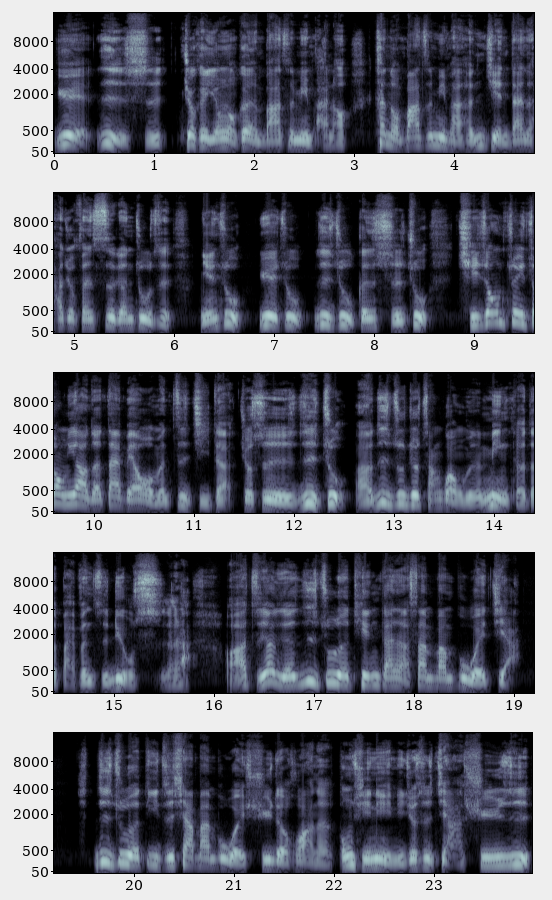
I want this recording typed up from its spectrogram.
月日时，就可以拥有个人八字命盘哦。看懂八字命盘很简单的，它就分四根柱子：年柱、月柱、日柱跟时柱。其中最重要的代表我们自己的就是日柱啊，日柱就掌管我们命格的百分之六十啦。啊，只要你的日柱的天干啊，上半部为甲。日柱的地支下半部为戌的话呢，恭喜你，你就是甲戌日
